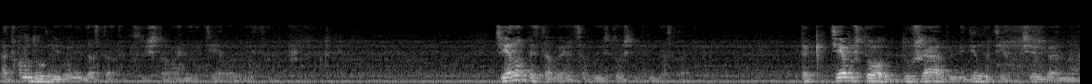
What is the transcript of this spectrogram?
откуда у него недостаток существования тела тело представляет собой а источник недостатка. Так тем, что душа победила тело, чем бы она,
